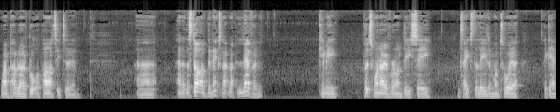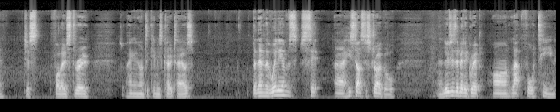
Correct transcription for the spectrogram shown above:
Juan Pablo have brought a party to him. Uh, and at the start of the next lap, lap 11, Kimi puts one over on DC and takes the lead, and Montoya, again, just follows through, sort of hanging on to Kimi's coattails. But then the Williams, sit, uh, he starts to struggle and loses a bit of grip on lap 14,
